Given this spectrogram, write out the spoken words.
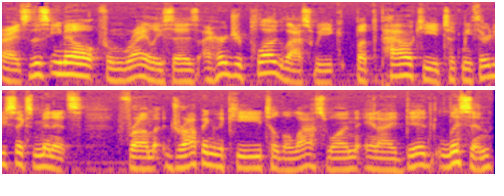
All right, so this email from Riley says, I heard your plug last week, but the PAL key took me 36 minutes from dropping the key till the last one, and I did listen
